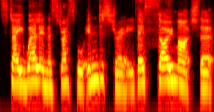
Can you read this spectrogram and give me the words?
stay well in a stressful industry there's so much that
